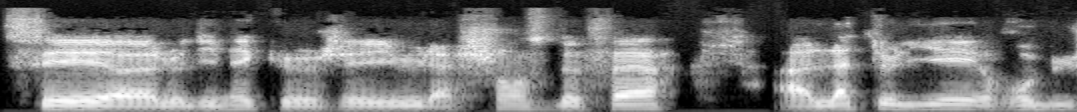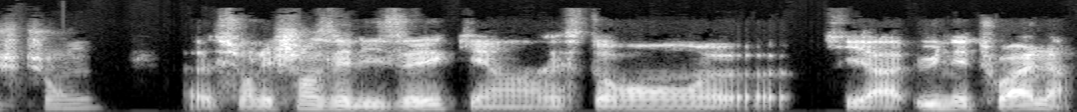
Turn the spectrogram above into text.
c'est euh, le dîner que j'ai eu la chance de faire à l'atelier Robuchon sur les Champs-Élysées, qui est un restaurant qui a une étoile.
